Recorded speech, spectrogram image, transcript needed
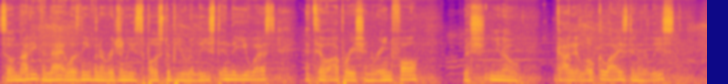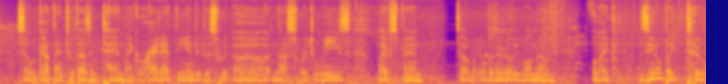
So not even that, it wasn't even originally supposed to be released in the US until Operation Rainfall, which, you know, got it localized and released. So we got that in 2010, like right at the end of the Switch, uh, not Switch, Wii's lifespan. So it wasn't really well known. But like Xenoblade 2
